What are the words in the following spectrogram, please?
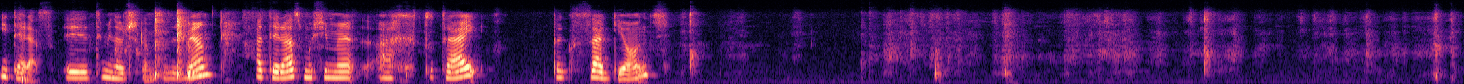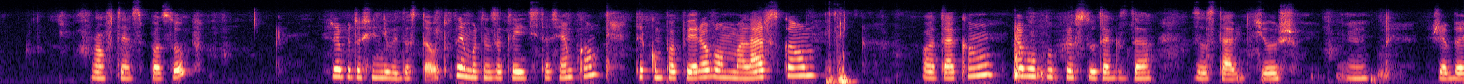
I teraz y, tymi nożyczkami to zrobiłam. A teraz musimy, ach, tutaj tak zagiąć. O, w ten sposób, żeby to się nie wydostało. Tutaj można zakleić tasiemką, taką papierową, malarską, o taką, albo po prostu tak za, zostawić już. Mm żeby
